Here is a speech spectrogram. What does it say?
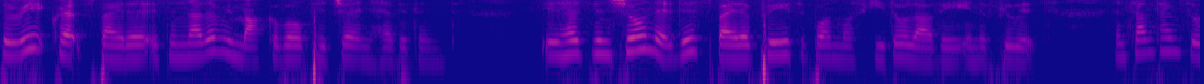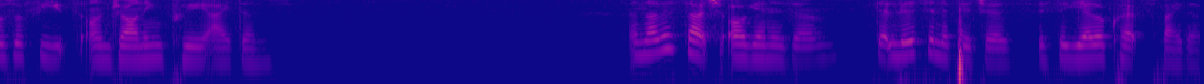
The red crab spider is another remarkable pitcher inhabitant. It has been shown that this spider preys upon mosquito larvae in the fluids, and sometimes also feeds on drowning prey items. Another such organism that lives in the pitchers is the yellow crab spider.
